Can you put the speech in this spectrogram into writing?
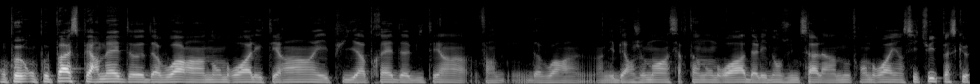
on peut, on peut pas se permettre d'avoir un endroit, les terrains, et puis après d'habiter, enfin, d'avoir un, hébergement à un certain endroit, d'aller dans une salle à un autre endroit, et ainsi de suite, parce que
